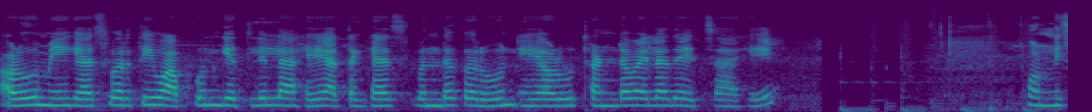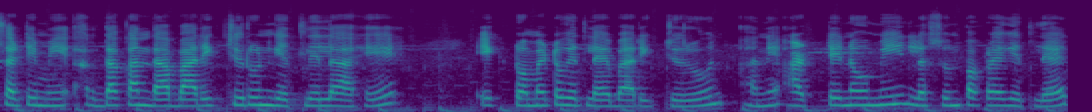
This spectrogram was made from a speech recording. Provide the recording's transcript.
अळू मी गॅसवरती वापून घेतलेलं आहे. आता गॅस बंद करून हे अळू थंड व्हायला द्यायचं आहे. फोडणीसाठी मी अर्धा कांदा बारीक चिरून घेतलेला आहे. एक टोमॅटो घेतला आहे बारीक चिरून आणि आठ ते नऊ मी लसूण पाकळ्या घेतल्या आहेत.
